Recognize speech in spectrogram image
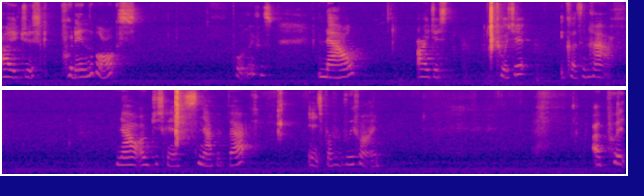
I just put in the box, pull it like this. Now, I just twitch it, it cuts in half. Now I'm just gonna snap it back, and it's perfectly fine. I put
